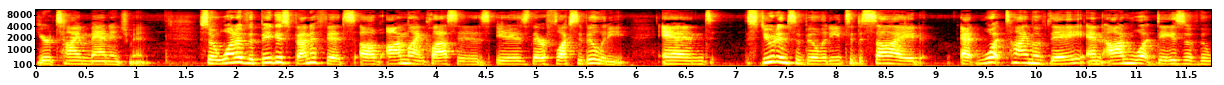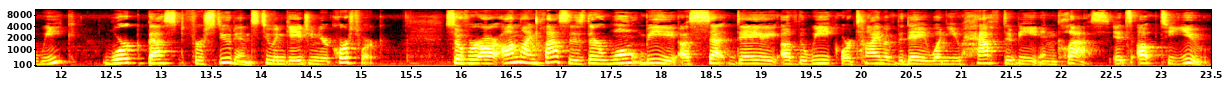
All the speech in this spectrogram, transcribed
your time management. So, one of the biggest benefits of online classes is their flexibility and students' ability to decide at what time of day and on what days of the week work best for students to engage in your coursework. So for our online classes, there won't be a set day of the week or time of the day when you have to be in class. It's up to you.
